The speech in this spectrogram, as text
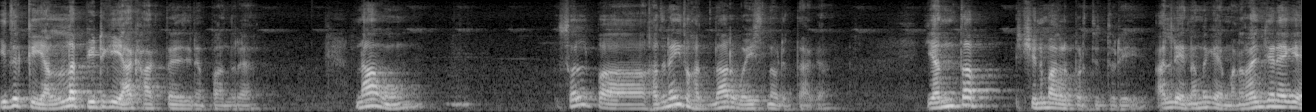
ಇದಕ್ಕೆ ಎಲ್ಲ ಪೀಠಿಗೆ ಯಾಕೆ ಹಾಕ್ತಾ ಇದ್ದೀನಪ್ಪ ಅಂದರೆ, ನಾವು ಸ್ವಲ್ಪ ಹದಿನೈದು, ಹದಿನಾರು ವಯಸ್ಸಿನವರಿದ್ದಾಗ ಎಂಥ ಸಿನಿಮಾಗಳು ಬರ್ತಿದ್ದು ರೀ? ಅಲ್ಲಿ ನಮಗೆ ಮನೋರಂಜನೆಗೆ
